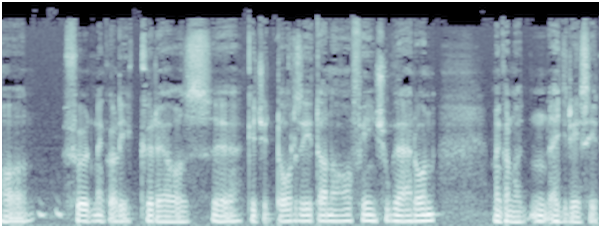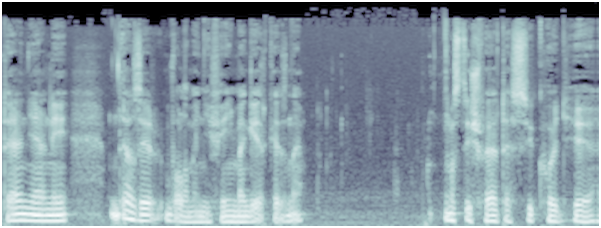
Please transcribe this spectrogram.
a Földnek a légköre az kicsit torzítana a fénysugáron, meg a nagy, egy részét elnyelni, de azért valamennyi fény megérkezne. Azt is feltesszük, hogy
